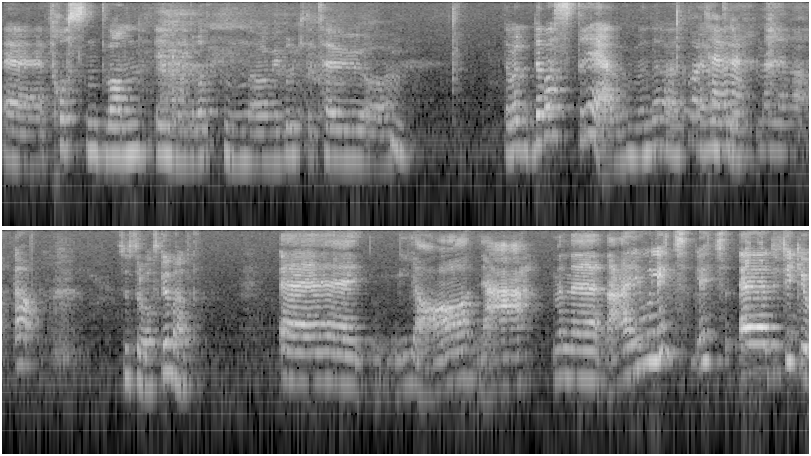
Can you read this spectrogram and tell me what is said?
eh, frostent vann inn i grotten, og vi brukte tau. og Mm. det, var, det var strev, men det var Det et var krevende, men det var Ja. Syns du det var skummelt? Eh, ja Nja. Men eh, Nei, jo, litt. Litt. Eh, du fikk jo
